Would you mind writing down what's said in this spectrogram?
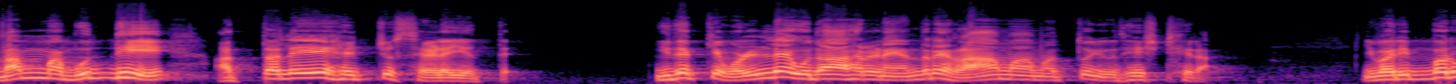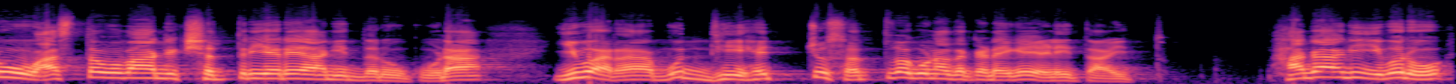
ನಮ್ಮ ಬುದ್ಧಿ ಅತ್ತಲೇ ಹೆಚ್ಚು ಸೆಳೆಯುತ್ತೆ. ಇದಕ್ಕೆ ಒಳ್ಳೆಯ ಉದಾಹರಣೆ ಅಂದರೆ ರಾಮ ಮತ್ತು ಯುಧಿಷ್ಠಿರ. ಇವರಿಬ್ಬರೂ ವಾಸ್ತವವಾಗಿ ಕ್ಷತ್ರಿಯರೇ ಆಗಿದ್ದರೂ ಕೂಡ ಇವರ ಬುದ್ಧಿ ಹೆಚ್ಚು ಸತ್ವಗುಣದ ಕಡೆಗೆ ಎಳೀತಾ ಇತ್ತು. ಹಾಗಾಗಿ ಇವರು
